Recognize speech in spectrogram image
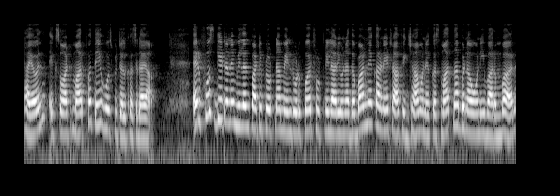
ઘાયલ. એકસો આઠ મારફતે હોસ્પિટલ ખસેડાયા. એરફોર્સ ગેટ અને મિલન પાર્ટી પ્લોટના મેઇન રોડ પર ફ્રૂટની લારીઓના દબાણને કારણે ટ્રાફિક જામ અને અકસ્માતના બનાવોની વારંવાર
